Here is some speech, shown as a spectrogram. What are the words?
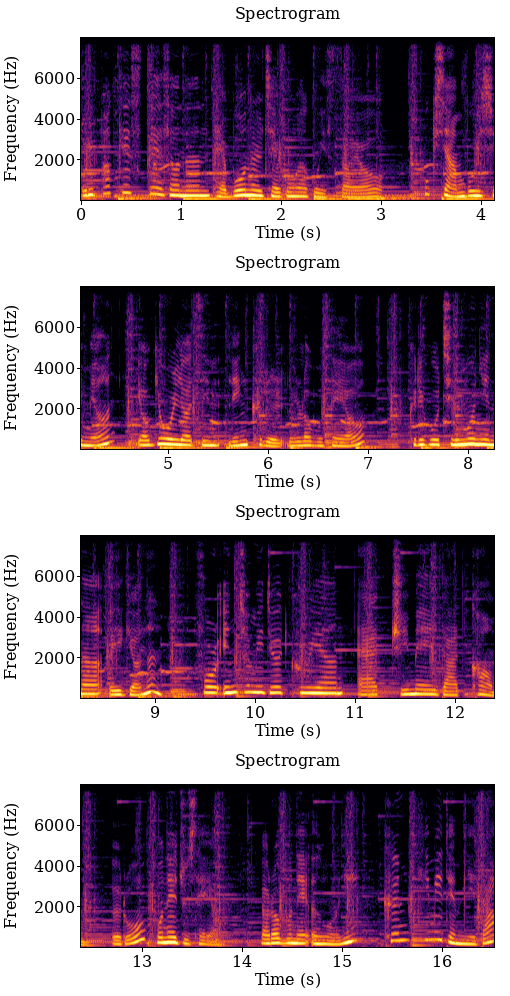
우리 팟캐스트에서는 대본을 제공하고 있어요. 혹시 안 보이시면 여기 올려진 링크를 눌러보세요. 그리고 질문이나 의견은 forintermediatekorean at gmail.com으로 보내주세요. 여러분의 응원이 큰 힘이 됩니다.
